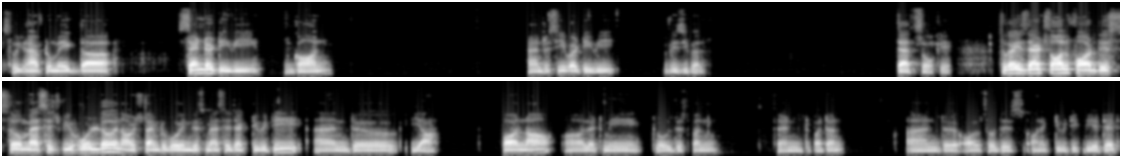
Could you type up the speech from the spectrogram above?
So you have to make the sender tv gone and receiver tv visible. That's okay. So guys that's all for this uh, message view holder. Now it's time to go in this message activity. And uh, yeah for now uh, let me close this one send button and uh, also this on activity created.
